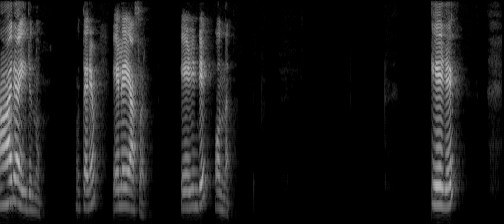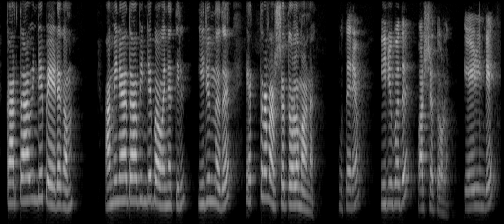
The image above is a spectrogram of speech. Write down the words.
ആരായിരുന്നു? ഉത്തരം എലയാസർ. ഏഴിന്റെ ഒന്ന്. ഏഴ്. കർത്താവിന്റെ പേടകം അമിനാദാബിന്റെ ഭവനത്തിൽ ഇരുന്നത് എത്ര വർഷത്തോളമാണ്? ഉത്തരം ഇരുപത് വർഷത്തോളം. ഏഴിന്റെ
